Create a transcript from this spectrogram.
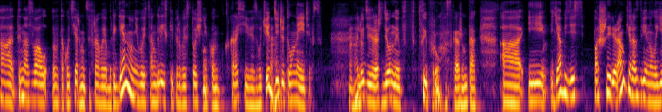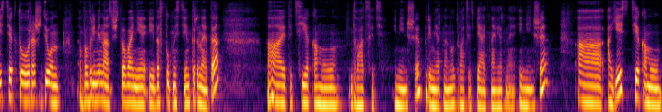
А, ты назвал э, такой термин цифровые аборигены. У него есть английский первоисточник, он красивее звучит, digital natives. Uh-huh. Люди, рожденные в цифру, скажем так. А, и я бы здесь пошире рамки раздвинула. Есть те, кто рожден во времена существования и доступности интернета, а это те, кому 20 и меньше, примерно, ну, 25, наверное, и меньше. А, а есть те, кому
